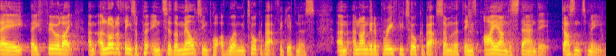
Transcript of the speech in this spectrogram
They, they feel like um, a lot of things are put into the melting pot of when we talk about forgiveness. Um, and I'm going to briefly talk about some of the things I understand it doesn't mean.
